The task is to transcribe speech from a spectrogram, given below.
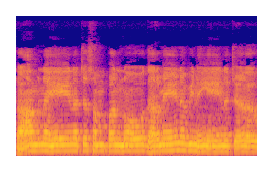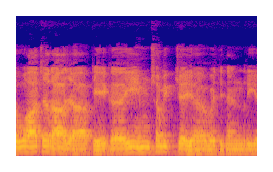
ताम्नयेन च सम्पन्नो धर्मेण विनयेन च उवाच राजा केकयीं समीक्षय व्यतितेन्द्रिय।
